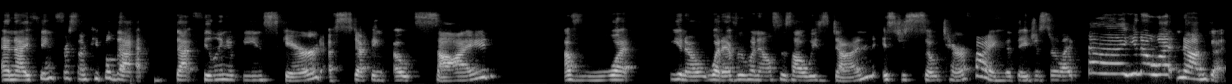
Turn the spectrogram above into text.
and i think for some people that that feeling of being scared of stepping outside of what you know what everyone else has always done is just so terrifying that they just are like ah you know what? No i'm good.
